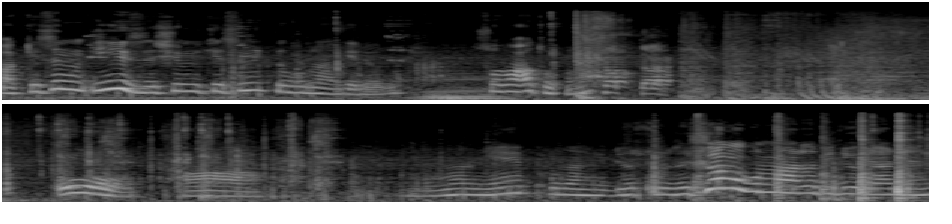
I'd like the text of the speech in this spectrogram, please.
Bak kesin iyi izle. Şimdi kesinlikle buradan geliyorlar. Soba at okunu. Oo. Aa. Bunlar niye hep buradan gidiyor? Sözleşiyor mu bunlar da biliyor yerlerini?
